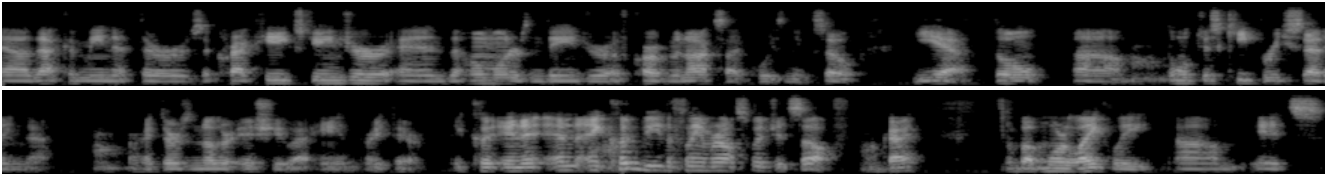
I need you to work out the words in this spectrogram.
uh, that could mean that there's a cracked heat exchanger and the homeowner's in danger of carbon monoxide poisoning. So yeah, don't um, don't just keep resetting that. All right, there's another issue at hand right there. It could and it, and it could be the flame rollout switch itself. Okay, but more likely um, it's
